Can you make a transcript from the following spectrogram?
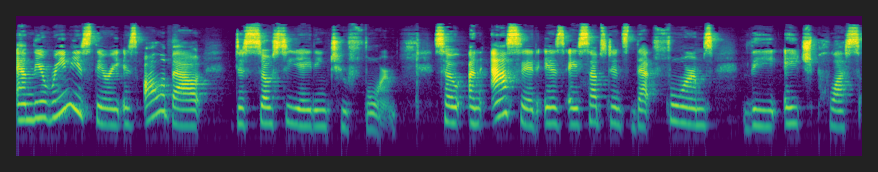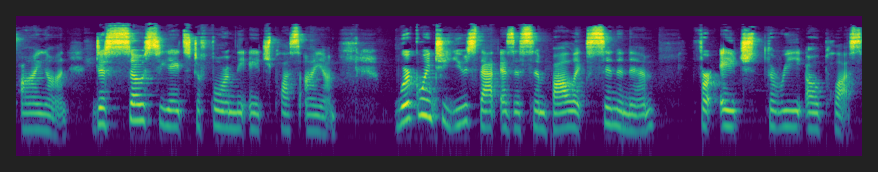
And the Arrhenius theory is all about dissociating to form. So an acid is a substance that forms the H plus ion, dissociates to form the H plus ion. We're going to use that as a symbolic synonym for H3O plus.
